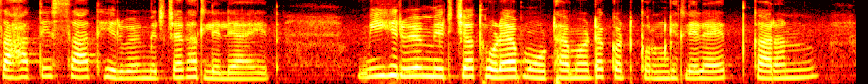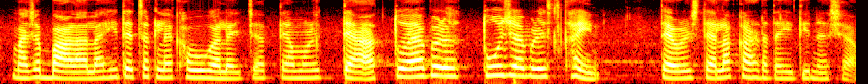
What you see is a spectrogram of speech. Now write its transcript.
सहा ते सात हिरव्या मिरच्या घातलेल्या आहेत. मी हिरव्या मिरच्या थोड्या मोठ्या मोठ्या कट करून घेतलेल्या आहेत. कारण माझ्या बाळालाही त्या चकल्या खाऊ घालायच्या. त्यामुळे त्या त्या तो ज्या वेळेस खाईन त्यावेळेस त्याला काढता येतील अशा.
